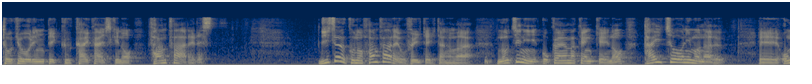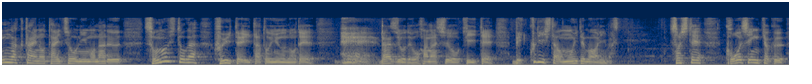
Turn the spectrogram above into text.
東京オリンピック開会式のファンファーレです。実はこのファンファーレを吹いていたのは後に岡山県警の隊長にもなるえー、音楽隊の隊長にもなるその人が吹いていたというので、えー、ラジオでお話を聞いてびっくりした思い出もあります。そして行進曲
